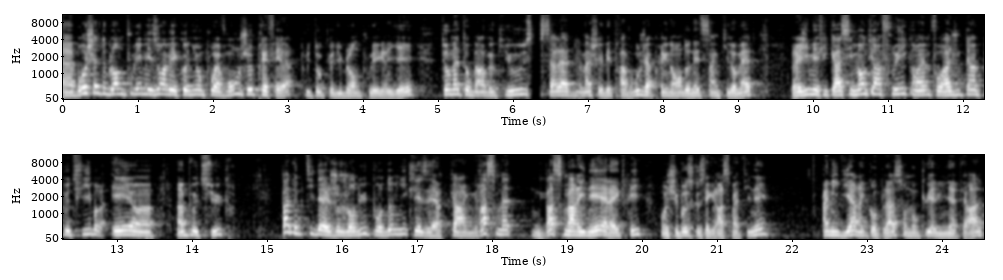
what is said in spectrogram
Euh, brochette de blanc de poulet maison avec oignon poivron, je préfère plutôt que du blanc de poulet grillé tomate au barbecue, salade de mâche et betterave rouge après une randonnée de 5 km. Régime efficace. Il manque un fruit quand même, il faut rajouter un peu de fibres et euh, un peu de sucre. Pas de petit-déj aujourd'hui pour Dominique Lézère, car grasse, marinée, elle a écrit, bon, je suppose que c'est grasse matinée, à midi, haricot plat, mon cuit à l'unilatéral,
